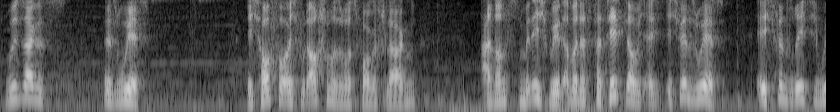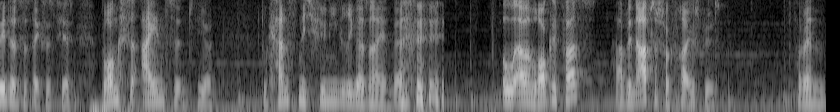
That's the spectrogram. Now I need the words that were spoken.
Ich muss sagen, das ist weird. Ich hoffe, euch wurde auch schon mal sowas vorgeschlagen. Ansonsten bin ich weird, aber das passiert, glaube ich. Ich finde es weird. Ich finde es richtig weird, dass das existiert. Bronze 1 sind wir. Du kannst nicht viel niedriger sein, ne? oh, aber im Rocket Pass haben wir den Aftershock freigespielt. Verwenden.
